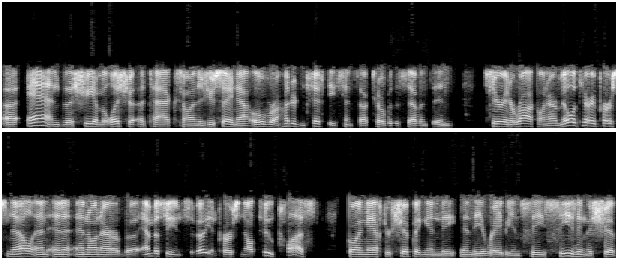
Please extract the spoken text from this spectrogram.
uh, and the Shia militia attacks on, as you say now, over 150 since October the 7th in Syria and Iraq on our military personnel and, and, and on our uh, embassy and civilian personnel, too, plus – going after shipping in the in the Arabian Sea, seizing the ship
